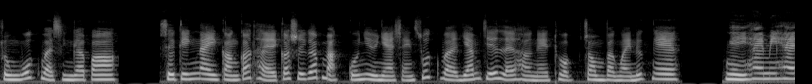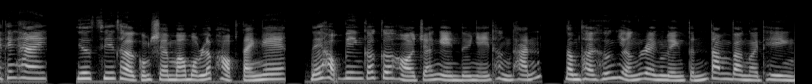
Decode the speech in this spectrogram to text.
Trung Quốc và Singapore. Sự kiện này còn có thể có sự góp mặt của nhiều nhà sản xuất và giám chế lễ hội nghệ thuật trong và ngoài nước Nga. Ngày 22 tháng 2, Youth Theater cũng sẽ mở một lớp học tại Nga để học viên có cơ hội trải nghiệm điệu nhảy thần thánh, đồng thời hướng dẫn rèn luyện tĩnh tâm và ngồi thiền.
